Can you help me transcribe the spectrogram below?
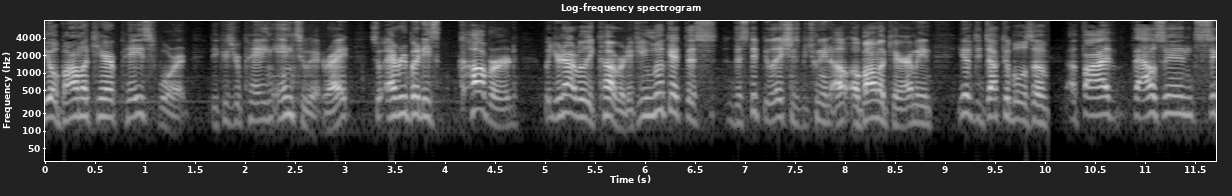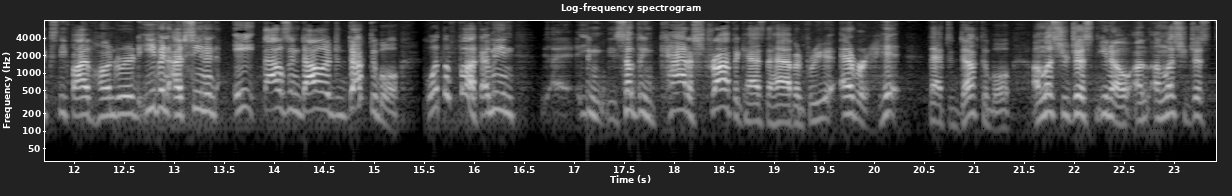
the Obamacare pays for it because you're paying into it, right? So everybody's covered, but you're not really covered. If you look at this, the stipulations between Obamacare, I mean, you have deductibles of a five thousand, sixty-five hundred, even I've seen an eight thousand dollar deductible. What the fuck? I mean something catastrophic has to happen for you to ever hit that deductible, unless you're just, you know, un- unless you're just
